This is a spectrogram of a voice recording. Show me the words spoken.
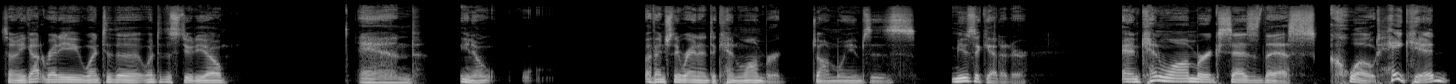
So he got ready, went to the went to the studio, and you know, eventually ran into Ken Wannberg, John Williams's music editor. And Ken Wannberg says this quote, Hey kid,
